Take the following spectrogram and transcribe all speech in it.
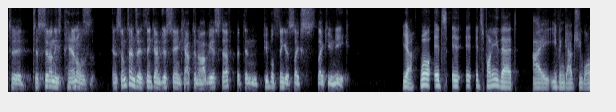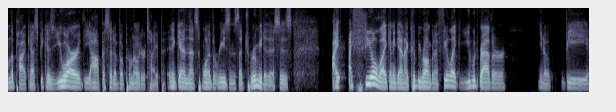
to to sit on these panels. And sometimes I think I'm just saying Captain Obvious stuff, but then people think it's like like unique. Yeah. Well, it's it, it it's funny that I even got you on the podcast because you are the opposite of a promoter type. And again, that's one of the reasons that drew me to this is I I feel like and again, I could be wrong, but I feel like you would rather, you know, be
